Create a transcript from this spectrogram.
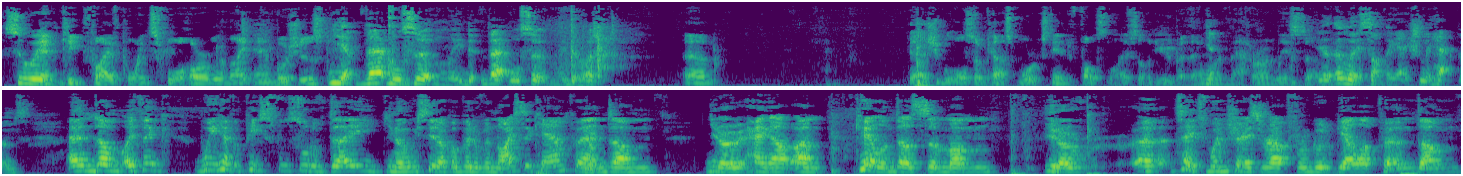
Sweet. and keep 5 points for horrible night ambushes. Yeah, that will certainly, do, that will certainly do it. Um, yeah, she will also cast more extended false lives on you, but that Yeah. won't matter unless. Uh, Yeah, unless something actually happens. And um, I think we have a peaceful sort of day. You know, we set up a bit of a nicer camp and um, you know, hang out. Um, Kalen does some um, you know, uh, takes Windchaser out for a good gallop and um,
